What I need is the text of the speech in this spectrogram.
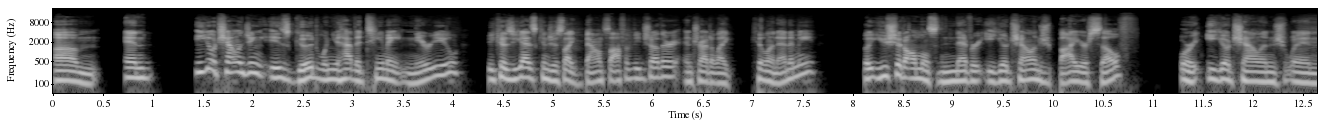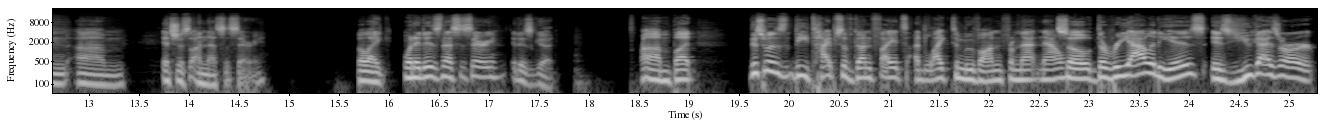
Um, and ego challenging is good when you have a teammate near you because you guys can just like bounce off of each other and try to like kill an enemy. But you should almost never ego challenge by yourself or ego challenge when um, it's just unnecessary. But like when it is necessary, it is good. Um, but this was the types of gunfights. I'd like to move on from that now. So the reality is, is you guys are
